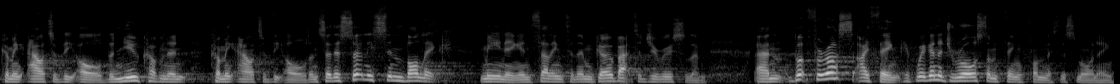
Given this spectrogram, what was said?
coming out of the old, the new covenant coming out of the old. And so there's certainly symbolic meaning in telling to them, go back to Jerusalem. Um, but for us, I think, if we're going to draw something from this this morning,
